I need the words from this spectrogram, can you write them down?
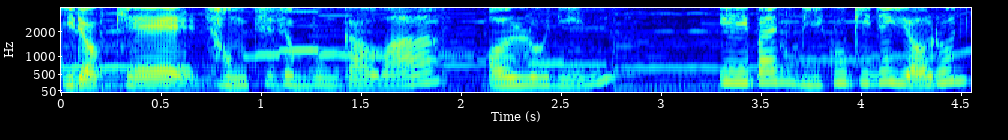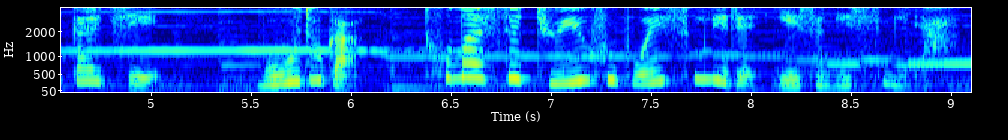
이렇게 정치 전문가와 언론인, 일반 미국인의 여론까지 모두가 토마스 듀이 후보의 승리를 예상했습니다.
